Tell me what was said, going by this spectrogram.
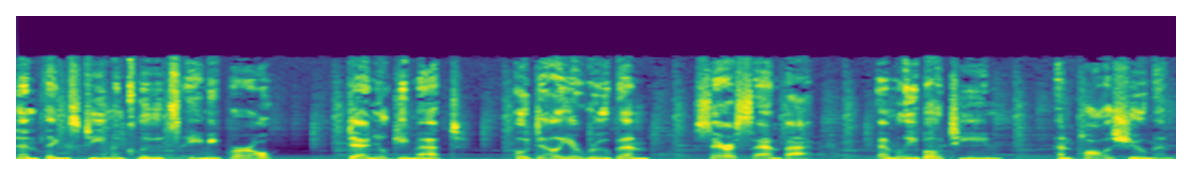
10 Things team includes Amy Pearl, Daniel Guillemette, Odelia Rubin, Sarah Sandbach, Emily Botein, and Paula Szuchman.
